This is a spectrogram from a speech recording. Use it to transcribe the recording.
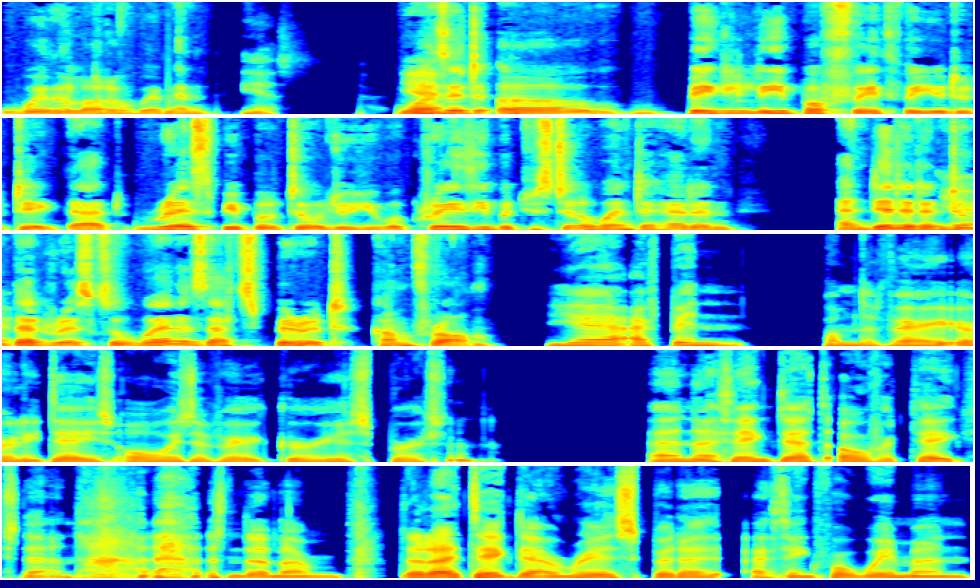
with a lot of women. Yes. Was it a big leap of faith for you to take that risk? People told you you were crazy, but you still went ahead and and did it and yeah. took that risk. So where does that spirit come from? Yeah, I've been from the very early days always a very curious person. And I think that overtakes then that I'm that I take that risk. But I, I think for women,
